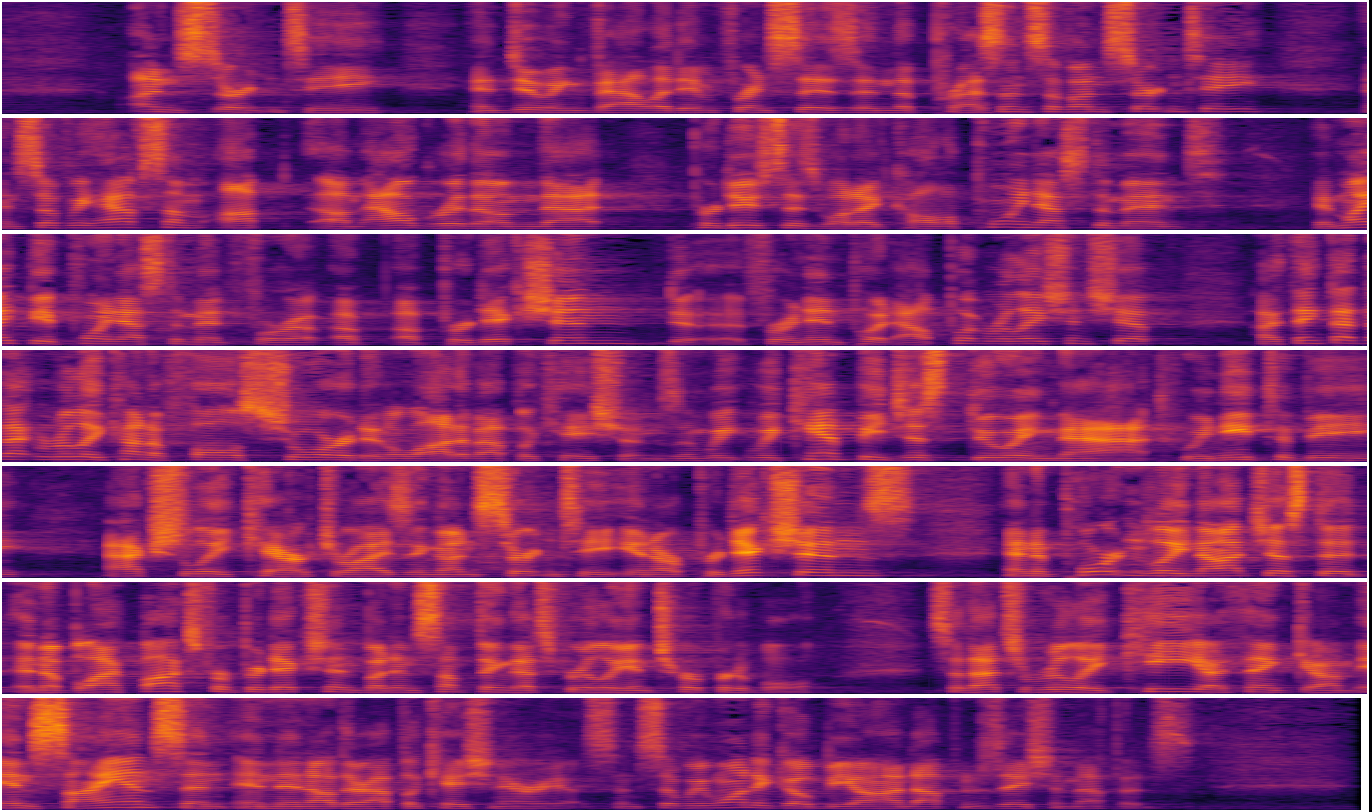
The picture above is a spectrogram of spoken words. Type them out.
uncertainty and doing valid inferences in the presence of uncertainty. And so if we have some um, algorithm that produces what I'd call a point estimate, it might be a point estimate for a, a, a prediction for an input-output relationship. I think that that really kind of falls short in a lot of applications. And we, we can't be just doing that. We need to be actually characterizing uncertainty in our predictions, and importantly, not just a, in a black box for prediction, but in something that's really interpretable. So that's really key, I think, um, in science and, and in other application areas. And so we want to go beyond optimization methods.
